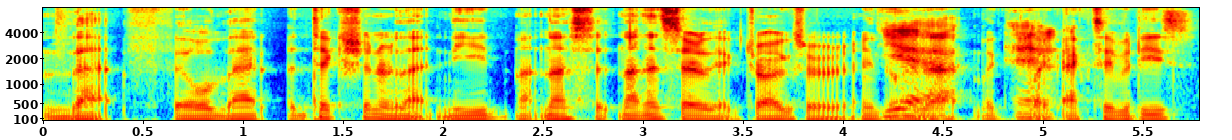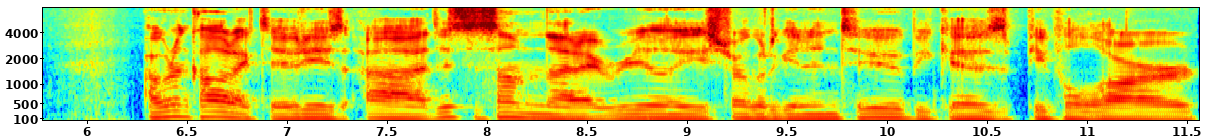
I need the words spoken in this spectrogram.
that fill that addiction or that need? Not necess- not necessarily like drugs or anything Yeah, like that. Like, like activities. I wouldn't call it activities. Uh, this is something that I really struggle to get into because people are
